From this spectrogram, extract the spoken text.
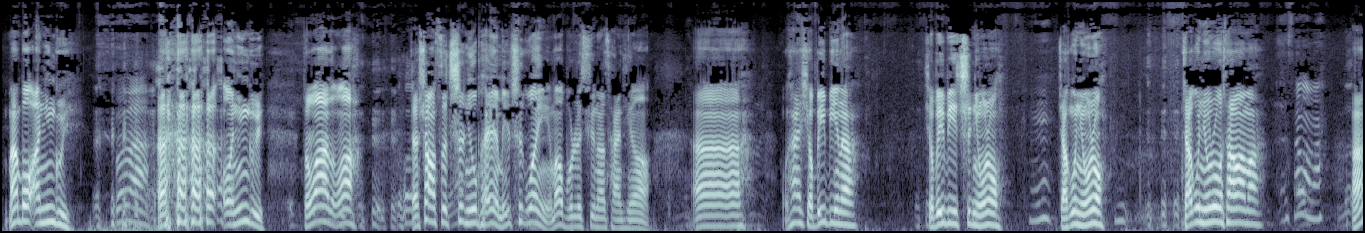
满宝安宁贵，爸爸，欧宁贵，走啊走啊。这上次吃牛排也没吃过瘾嘛，不是去那餐厅。嗯、我看小 baby 呢，小 baby 吃牛肉，加工牛肉，加过牛肉啥碗吗？三碗吗？啊，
